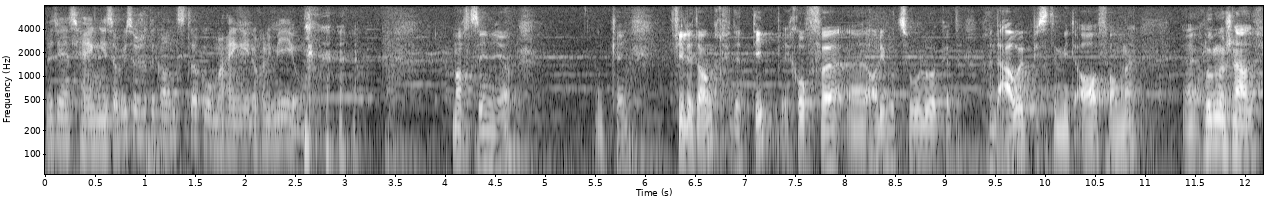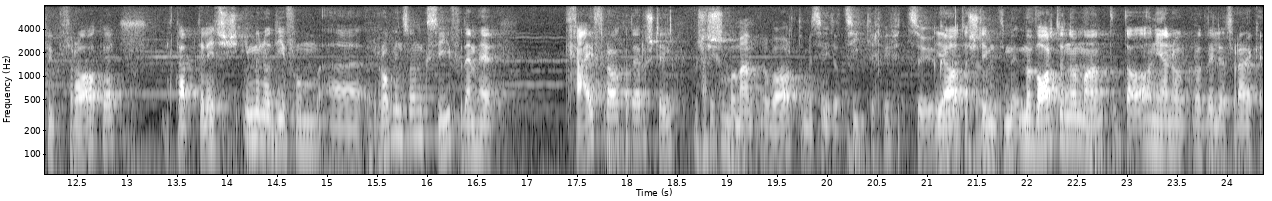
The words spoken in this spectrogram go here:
Nicht jetzt hänge ich sowieso schon den ganzen Tag um, hänge ich noch ein bisschen mehr um. Macht Sinn, ja. Okay. Vielen Dank für den Tipp. Ich hoffe, äh, alle, die zuschauen, können auch etwas damit anfangen. Äh, ich schaue noch schnell für die Fragen. Ich glaube, der letzte war immer noch die von äh, Robinson. Gewesen. Von dem her keine Frage an dieser Stelle. Du musst einen Moment noch warten, wir sind ja zeitlich wie verzögert. Ja, das stimmt. Wir, warten noch einen Moment. Da wollte ich auch noch gerade fragen,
